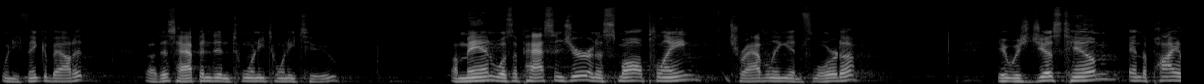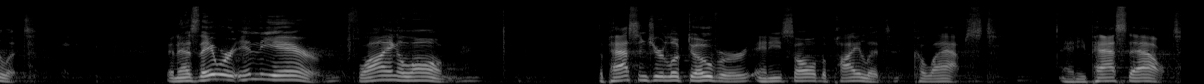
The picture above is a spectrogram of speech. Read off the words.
when you think about it. Uh, this happened in 2022. A man was a passenger in a small plane traveling in Florida. It was just him and the pilot. And as they were in the air, flying along, the passenger looked over and he saw the pilot collapsed and he passed out,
